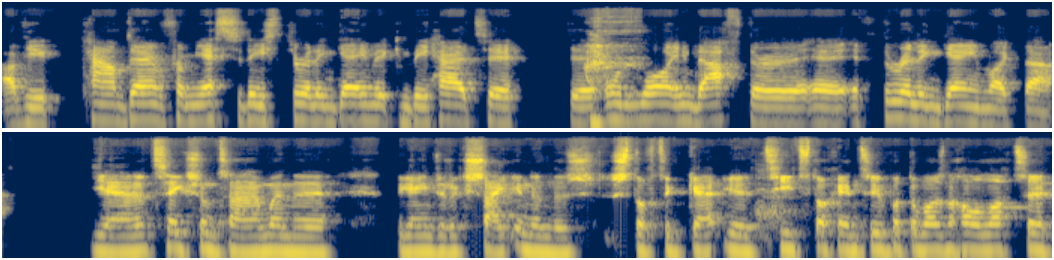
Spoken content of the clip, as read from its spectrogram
have you calmed down from yesterday's thrilling game? It can be hard to, to unwind after a, a thrilling game like that. Yeah, it takes some time when the the games are exciting and there's stuff to get your teeth stuck into. But there wasn't a whole lot to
